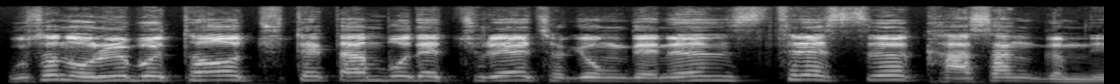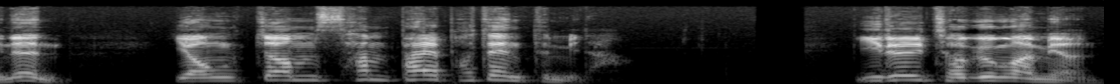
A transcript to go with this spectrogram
우선 오늘부터 주택담보대출에 적용되는 스트레스 가상금리는 0.38%입니다. 이를 적용하면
